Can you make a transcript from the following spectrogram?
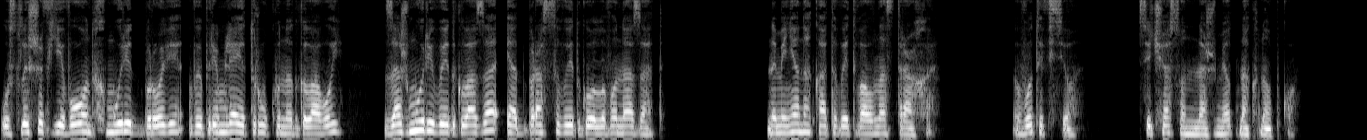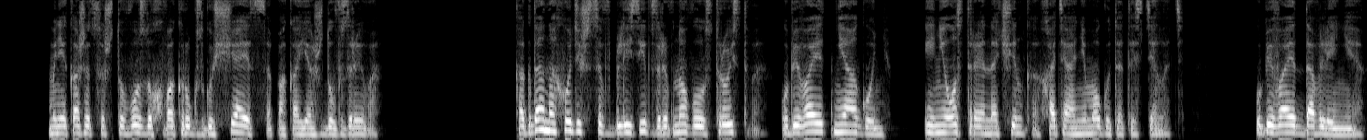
Услышав его, он хмурит брови, выпрямляет руку над головой — зажмуривает глаза и отбрасывает голову назад. На меня накатывает волна страха. Вот и все. Сейчас он нажмет на кнопку. Мне кажется, что воздух вокруг сгущается, пока я жду взрыва. Когда находишься вблизи взрывного устройства, убивает не огонь и не острая начинка, хотя они могут это сделать. Убивает давление.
